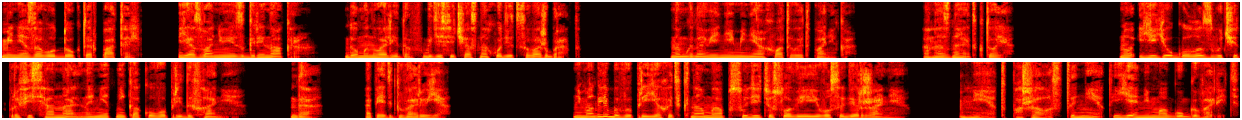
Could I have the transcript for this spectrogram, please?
Меня зовут доктор Паттель. Я звоню из Гринакра, дом инвалидов, где сейчас находится ваш брат. На мгновение меня охватывает паника. Она знает, кто я. Но ее голос звучит профессионально, нет никакого придыхания. Да, опять говорю я. Не могли бы вы приехать к нам и обсудить условия его содержания? Нет, пожалуйста, нет, я не могу говорить.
